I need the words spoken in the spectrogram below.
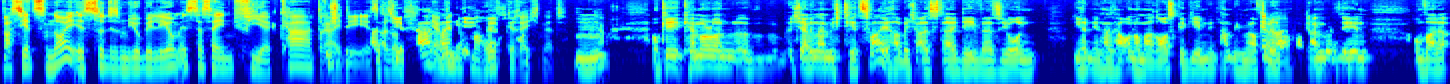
Was jetzt neu ist zu diesem Jubiläum, ist, dass er in 4K 3D ist. Also, 4K die haben ihn nochmal hochgerechnet. Mhm. Ja. Okay, Cameron, äh, ich erinnere mich, T2 habe ich als 3D-Version, den hat er auch nochmal rausgegeben, den habe ich mir auf genau, der Leinwand genau. angesehen und war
